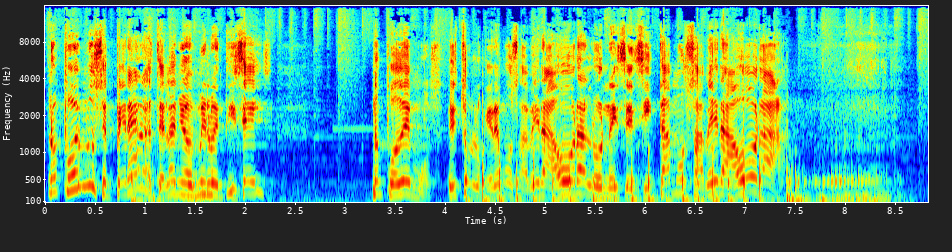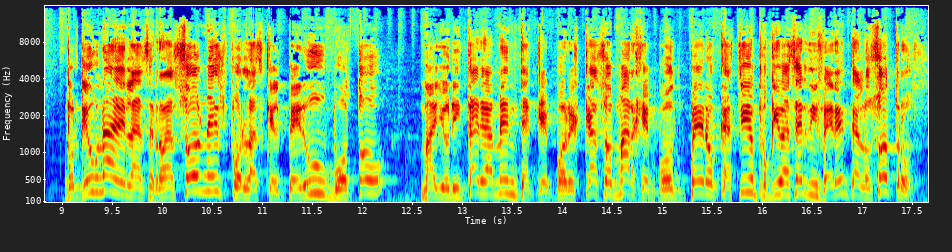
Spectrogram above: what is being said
no podemos esperar hasta el año 2026. No podemos. Esto lo queremos saber ahora, lo necesitamos saber ahora. Porque una de las razones por las que el Perú votó mayoritariamente a que por escaso margen, pero Castillo porque iba a ser diferente a los otros.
